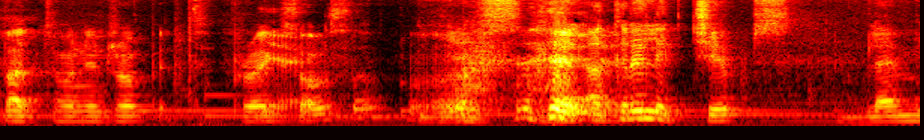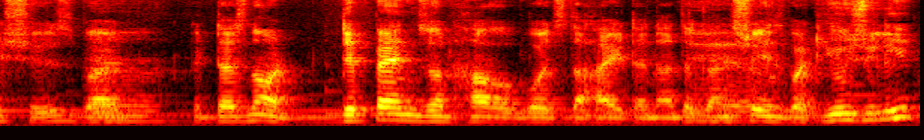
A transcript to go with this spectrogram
but when you drop it, it breaks Yeah. also? Or- Yes, acrylic chips blemishes, but Uh. it does not. Depends on how what's the height and other Yeah, constraints. But usually,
